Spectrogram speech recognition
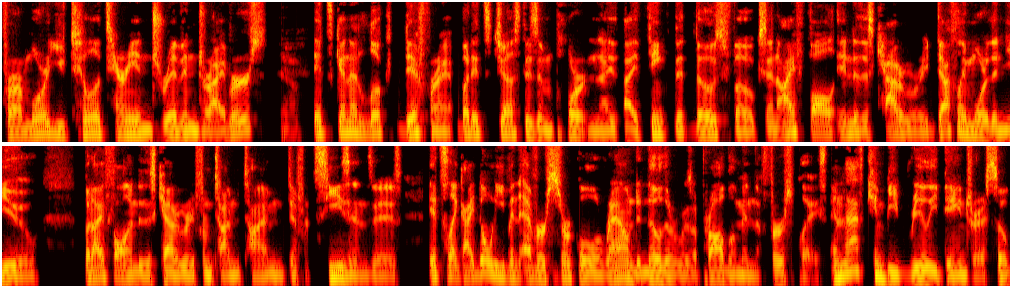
for our more utilitarian driven drivers yeah. it's going to look different but it's just as important I, I think that those folks and i fall into this category definitely more than you but i fall into this category from time to time in different seasons is it's like I don't even ever circle around to know there was a problem in the first place. And that can be really dangerous. So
